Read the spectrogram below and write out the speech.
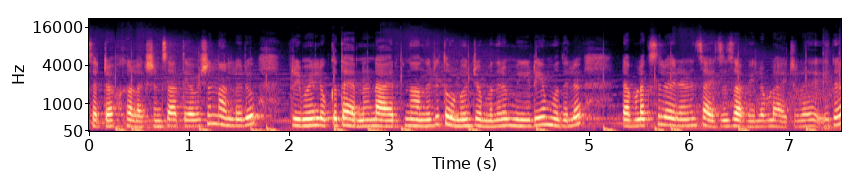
സെറ്റ് ഓഫ് കളക്ഷൻസ് അത്യാവശ്യം നല്ലൊരു പ്രീമിയം ലുക്ക് തരുന്നുണ്ട് ആയിരത്തി നാനൂറ്റി തൊണ്ണൂറ്റി ഒമ്പതിന് മീഡിയം മുതൽ ഡബിൾ എക്സിൽ വരെയാണ് സൈസസ് അവൈലബിൾ ആയിട്ടുള്ളത്. ഇത്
